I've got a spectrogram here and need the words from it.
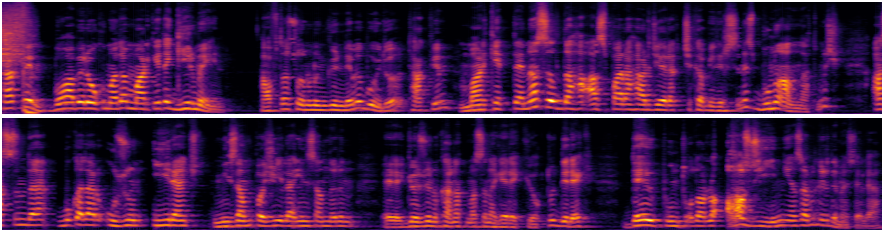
Takvim. Bu haberi okumadan markete girmeyin. Hafta sonunun gündemi buydu. Takvim markette nasıl daha az para harcayarak çıkabilirsiniz bunu anlatmış. Aslında bu kadar uzun, iğrenç mizampajıyla insanların e, gözünü kanatmasına gerek yoktu. Direkt dev puntolarla az yiyin yazabilirdi mesela.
